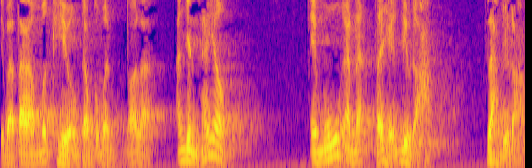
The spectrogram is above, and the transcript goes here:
thì bà ta mất hiểu ông chồng của mình. Nói là, anh nhìn thấy không? Em muốn anh á, thể hiện điều đó, làm điều đó.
